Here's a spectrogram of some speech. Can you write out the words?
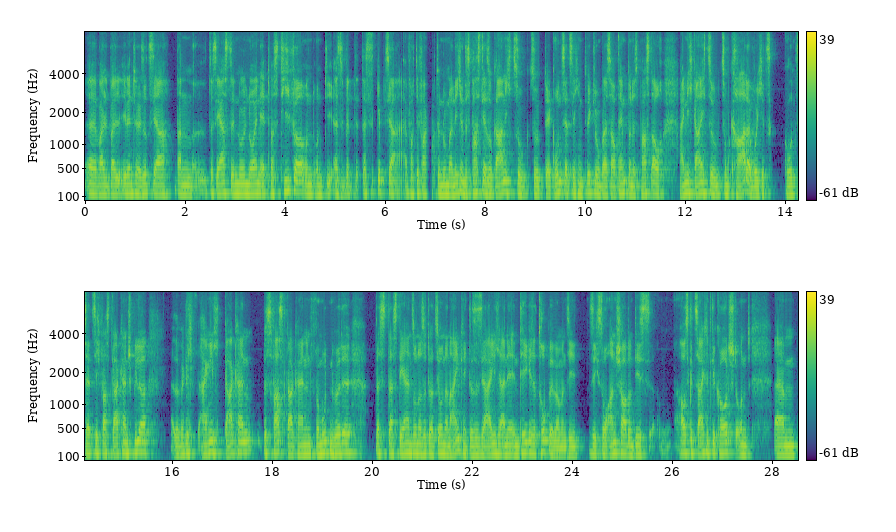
äh, weil, weil eventuell sitzt ja dann das erste 09 etwas tiefer und, und die, also das gibt es ja einfach de facto nun mal nicht und das passt ja so gar nicht zu, zu der grundsätzlichen Entwicklung bei Southampton und es passt auch eigentlich gar nicht zu, zum Kader, wo ich jetzt grundsätzlich fast gar keinen Spieler, also wirklich eigentlich gar keinen, bis fast gar keinen vermuten würde, dass, dass der in so einer Situation dann einknickt. Das ist ja eigentlich eine integere Truppe, wenn man sie sich so anschaut und die ist ausgezeichnet gecoacht und ähm,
